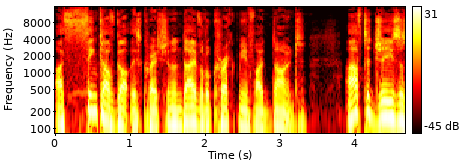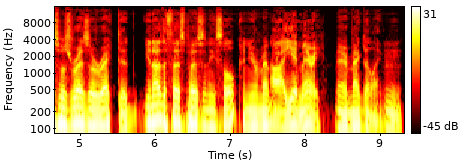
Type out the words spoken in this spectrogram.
I think I've got this question, and David will correct me if I don't. After Jesus was resurrected, you know the first person he saw? Can you remember? Ah, yeah, Mary. Mary Magdalene.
